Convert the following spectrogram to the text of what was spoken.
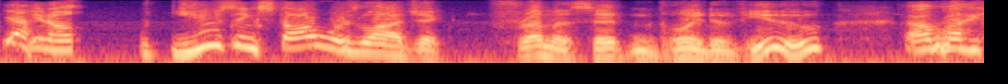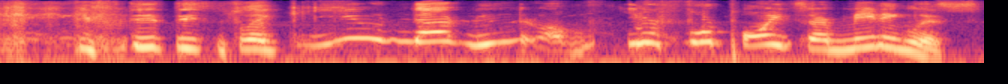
Yeah. You know, using Star Wars logic from a certain point of view. I'm like, it's like you not your four points are meaningless.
